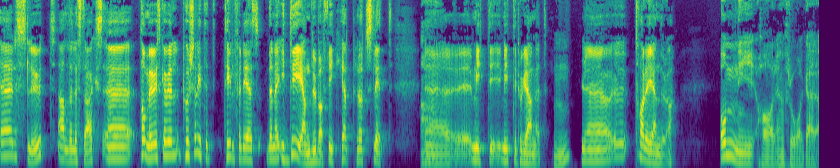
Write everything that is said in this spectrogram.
är slut alldeles strax. Eh, Tommy, vi ska väl pusha lite till för det, den där idén du bara fick helt plötsligt. Eh, mitt, i, mitt i programmet. Mm. Eh, ta det igen nu då. Om ni har en fråga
